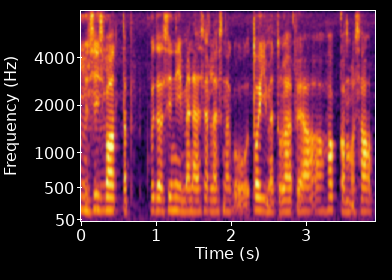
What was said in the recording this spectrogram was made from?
-hmm. ja siis mhm. vaatab, kuidas inimene selles nagu toime tuleb ja hakkama saab.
